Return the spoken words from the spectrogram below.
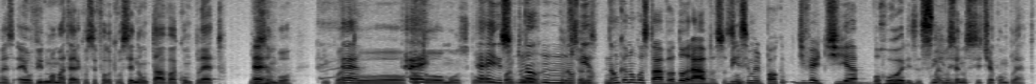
Mas é, eu vi numa matéria que você falou que você não estava completo no É. sambô. Enquanto, enquanto músico, É isso. enquanto Não, não, profissional. isso- não que eu não gostava, eu adorava. Subir em Sim. cima do palco e me divertia horrores, assim. mas né? você não se sentia completo.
